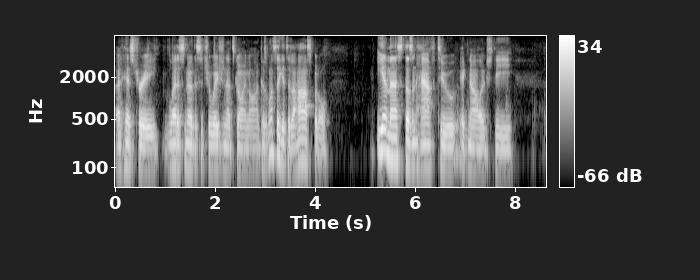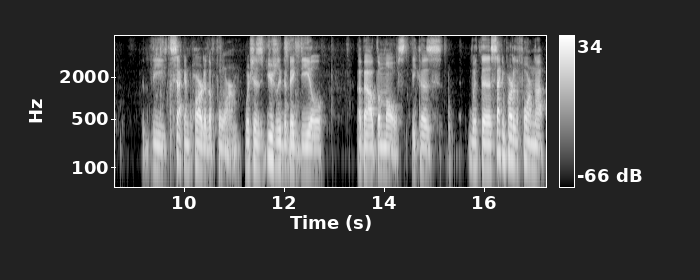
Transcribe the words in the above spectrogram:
a history, let us know the situation that's going on. Because once they get to the hospital, EMS doesn't have to acknowledge the the second part of the form, which is usually the big deal about the MOLST, because with the second part of the form not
